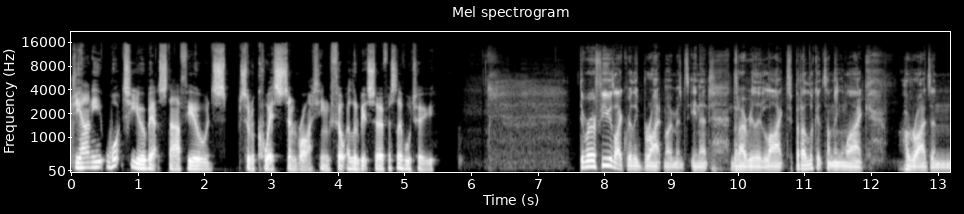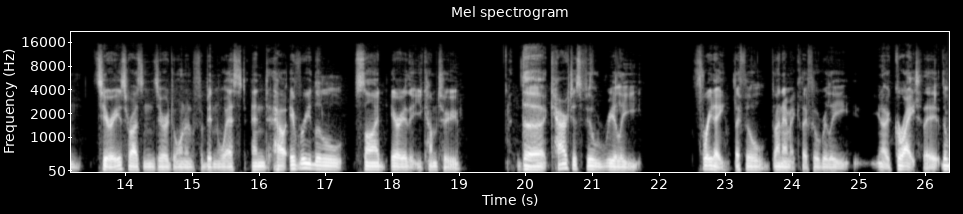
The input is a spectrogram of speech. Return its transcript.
Gianni, what to you about Starfield's sort of quests and writing felt a little bit surface level to you? There were a few like really bright moments in it that I really liked, but I look at something like Horizon series, Horizon Zero Dawn and Forbidden West, and how every little side area that you come to, the characters feel really 3D. They feel dynamic. They feel really, you know, great. They they're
